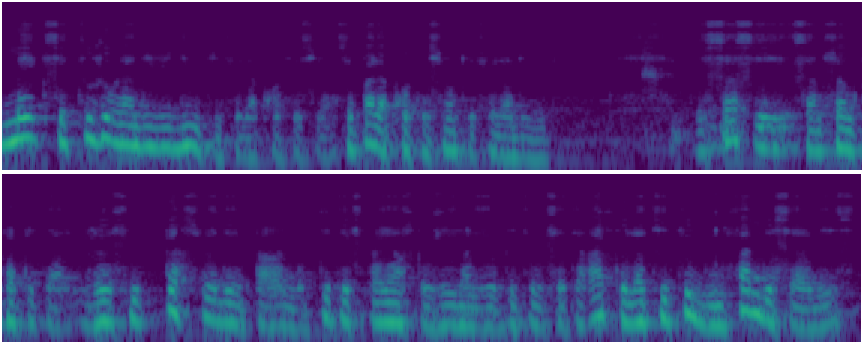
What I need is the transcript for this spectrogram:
mais que c'est toujours l'individu qui fait la profession. Ce n'est pas la profession qui fait l'individu. Et ça, ça me semble capital. Je suis persuadé, par la petite expérience que j'ai eue dans les hôpitaux, etc., que l'attitude d'une femme de service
